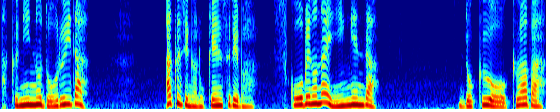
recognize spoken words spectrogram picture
悪人の同類だ。悪事が露見すればすこうべのない人間だ。毒を食わば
